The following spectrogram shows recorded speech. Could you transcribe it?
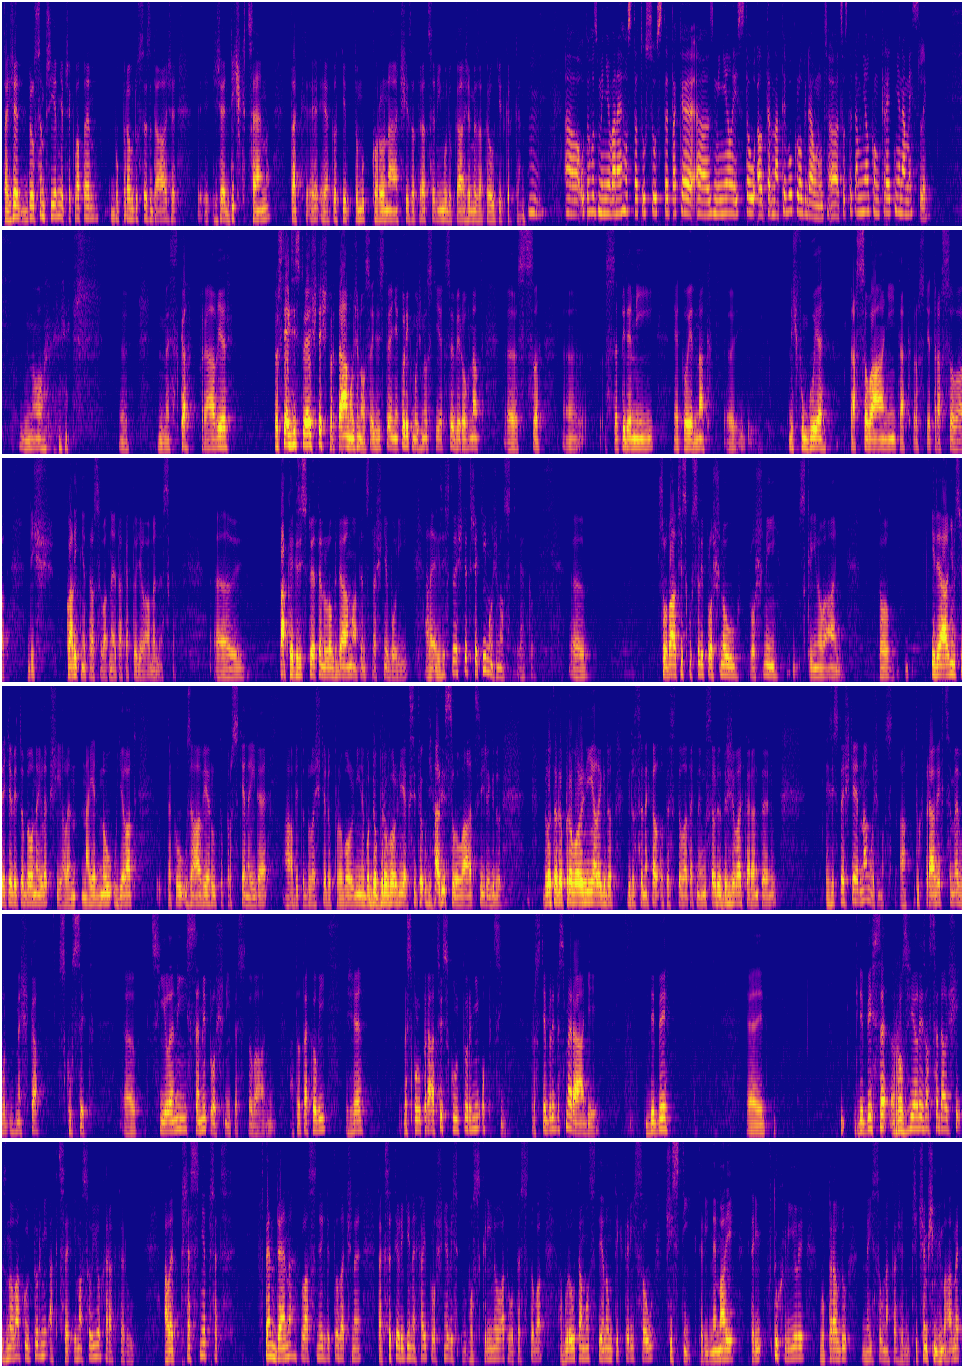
Takže byl jsem příjemně překvapen. Opravdu se zdá, že, že když chcem, tak e, jako tomu koronáči zatracenému dokážeme zakroutit krkem. Hmm. U toho zmiňovaného statusu jste také eh, zmínil jistou alternativu k lockdownu. Co jste tam měl konkrétně na mysli? No, dneska právě prostě existuje ještě čtvrtá možnost. Existuje několik možností, jak se vyrovnat eh, s, eh, s epidemií, jako jednak, když funguje trasování, tak prostě trasovat. Když kvalitně trasovat, ne tak, jak to děláme dneska. E, pak existuje ten lockdown a ten strašně bolí, ale existuje ještě třetí možnost. Jako. E, Slováci zkusili plošnou, plošný skrýnování. To v ideálním světě by to bylo nejlepší, ale najednou udělat takovou uzávěru to prostě nejde a aby to bylo ještě doprovolný nebo dobrovolný, jak si to udělali Slováci, že kdo bylo to doprovolný, ale kdo, kdo se nechal otestovat, tak nemusel dodržovat karanténu. Existuje ještě jedna možnost a tu právě chceme od dneška zkusit. E, cílený semiplošný testování. A to takový, že ve spolupráci s kulturní obcí. Prostě byli bychom rádi, kdyby e, kdyby se rozjeli zase další znova kulturní akce i masového charakteru, ale přesně před v ten den, vlastně, kdy to začne, tak se ty lidi nechají plošně oskrínovat, otestovat a budou tam moct jenom ty, kteří jsou čistí, kteří nemají, kteří v tu chvíli opravdu nejsou nakažený. Přičemž my máme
